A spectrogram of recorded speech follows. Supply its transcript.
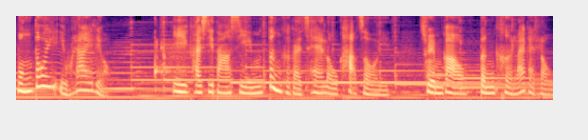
梦队又来了，伊开始担心登去的车路卡载，找唔到登去来的路。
